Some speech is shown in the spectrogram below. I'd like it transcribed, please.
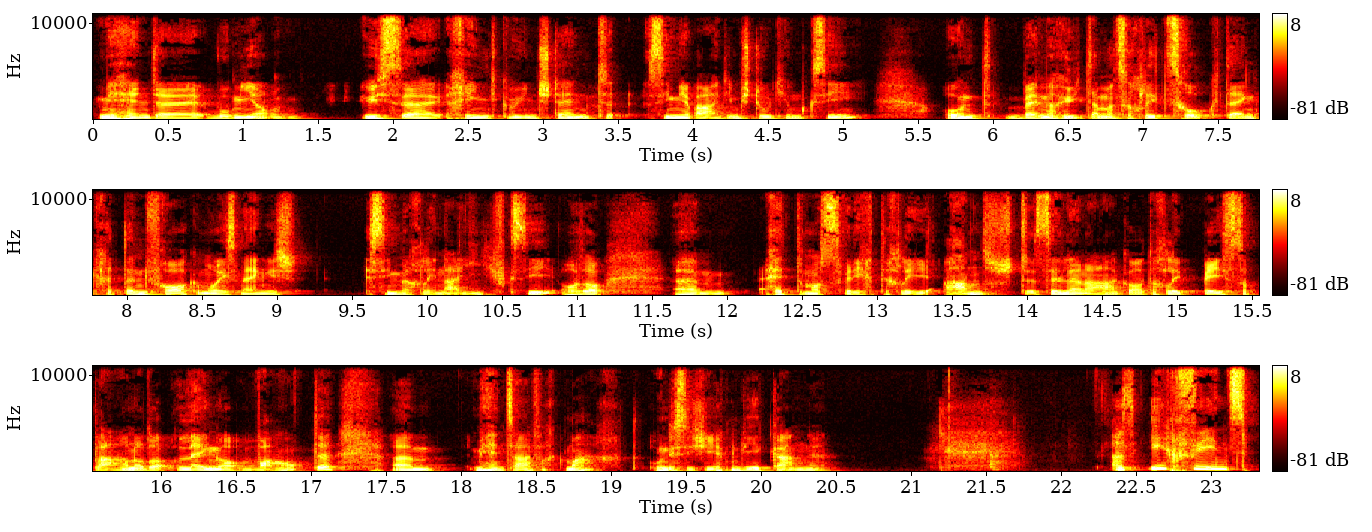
Wir haben, äh, wo wir uns ein Kind gewünscht haben, sind wir beide im Studium gewesen. Und wenn wir heute einmal so ein bisschen zurückdenken, dann fragen wir uns manchmal, sind wir ein bisschen naiv gewesen? Oder ähm, hätten wir es vielleicht ein bisschen anders sollen angehen, ein bisschen besser planen oder länger warten? Ähm, wir haben es einfach gemacht und es ist irgendwie gegangen. Also ich finde es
